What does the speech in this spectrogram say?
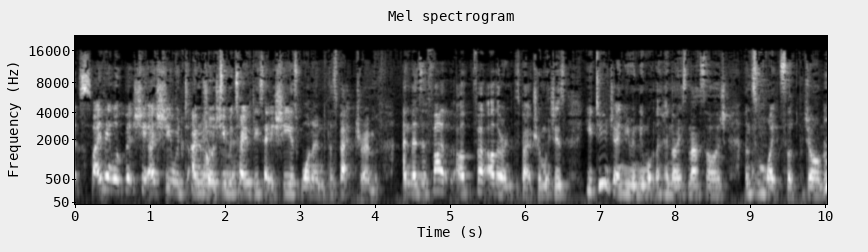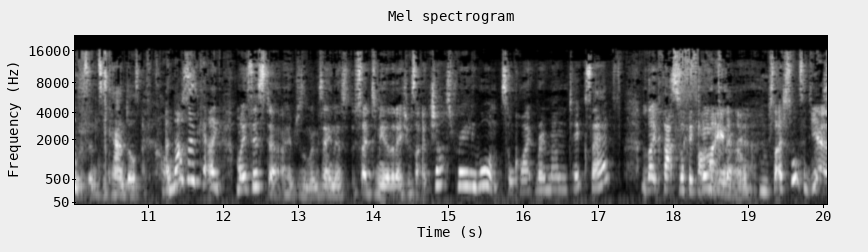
It's- But I think, well, but she, as she would, I'm sure she would totally say she is one end of the spectrum, and there's a fa- a fa- other end of the spectrum, which is you do genuinely want like a nice massage and some white silk pajamas and some candles, and that's okay. Like my sister, I hope she doesn't mind me saying this, said to me the other day, she was like, I just really want some quite romantic sex. Like that's like a fine, kink now. yeah. She's like, I just want something yeah, to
